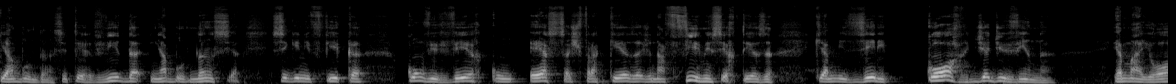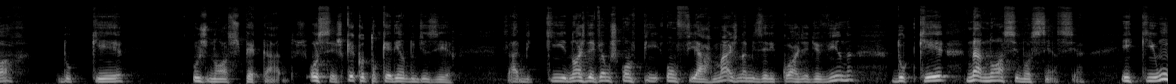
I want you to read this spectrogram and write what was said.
em abundância. E ter vida em abundância significa conviver com essas fraquezas na firme certeza que a misericórdia divina é maior do que os nossos pecados. Ou seja, o que, é que eu estou querendo dizer? Sabe, que nós devemos confiar mais na misericórdia divina do que na nossa inocência e que um,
